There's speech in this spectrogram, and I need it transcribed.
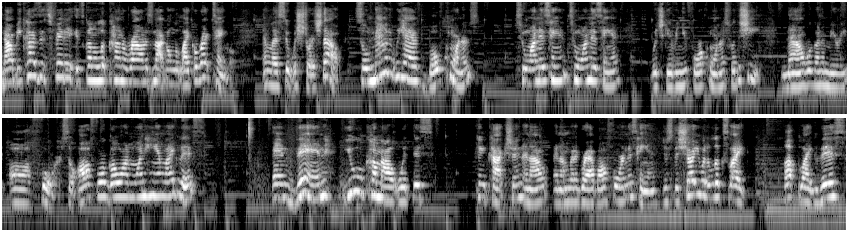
Now because it's fitted, it's going to look kind of round. It's not going to look like a rectangle unless it was stretched out. So now that we have both corners, two on this hand, two on this hand, which giving you four corners for the sheet. Now we're going to marry all four. So all four go on one hand like this. And then you will come out with this concoction and I and I'm going to grab all four in this hand just to show you what it looks like up like this.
